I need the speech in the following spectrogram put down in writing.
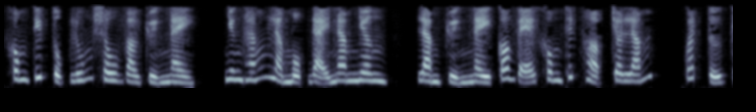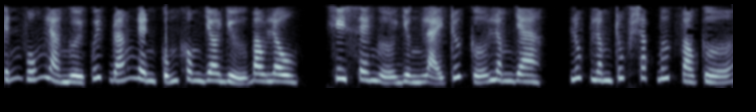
không tiếp tục lún sâu vào chuyện này, nhưng hắn là một đại nam nhân, làm chuyện này có vẻ không thích hợp cho lắm, quách tử kính vốn là người quyết đoán nên cũng không do dự bao lâu, khi xe ngựa dừng lại trước cửa lâm gia, lúc lâm trúc sắp bước vào cửa,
